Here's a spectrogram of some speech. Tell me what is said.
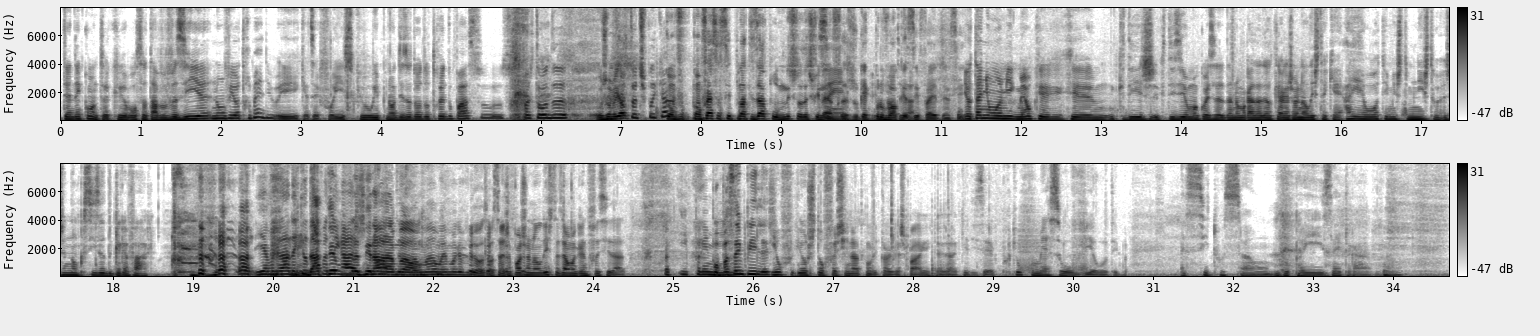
tendo em conta que a bolsa estava vazia, não havia outro remédio. E quer dizer, foi isso que o hipnotizador do Terreiro do Passo se fartou de, O João Miguel de explicar. conf- confessa-se hipnotizado pelo Ministro das Finanças. Sim, o que é que provoca esse efeito em si? Eu tenho um amigo meu que, que, que, diz, que dizia uma coisa da namorada dele, que era jornalista, que é Ai, é ótimo este ministro, a gente não precisa de gravar. E é verdade, aquilo Dá dá, para tempo tirar, para tirar à notas mão. É maravilhoso. Ou seja, para os jornalistas é uma grande felicidade. E para mim, Poupa sem pilhas. eu, eu estou fascinado com o Vítor Gaspar, e quero já aqui dizer, porque eu começo a ouvi-lo, tipo, a situação do país é grave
